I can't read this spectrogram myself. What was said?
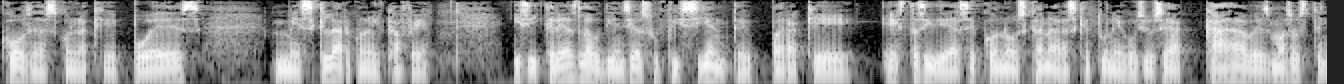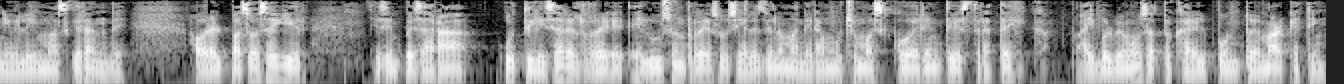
cosas con las que puedes mezclar con el café. Y si creas la audiencia suficiente para que estas ideas se conozcan, harás que tu negocio sea cada vez más sostenible y más grande. Ahora el paso a seguir es empezar a utilizar el, uso en redes sociales de una manera mucho más coherente y estratégica. Ahí volvemos a tocar el punto de marketing.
